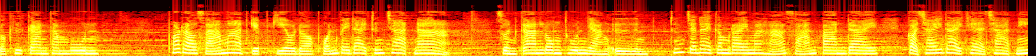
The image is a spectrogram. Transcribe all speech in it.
ก็คือการทำบุญ เพราะเราสามารถเก็บเกี่ยวดอกผลไปได้ถึงชาติหน้า ส่วนการลงทุนอย่างอื่น ถึงจะได้กำไรมหาศาลปานใด ก็ใช้ได้แค่ชาตินี้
